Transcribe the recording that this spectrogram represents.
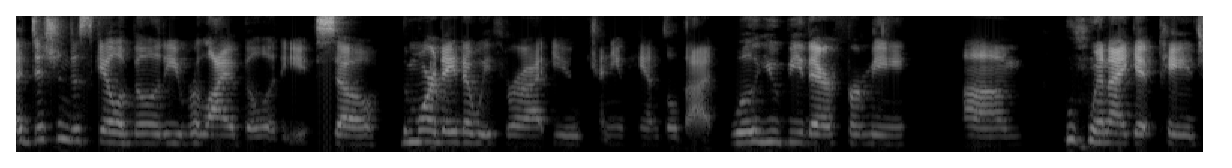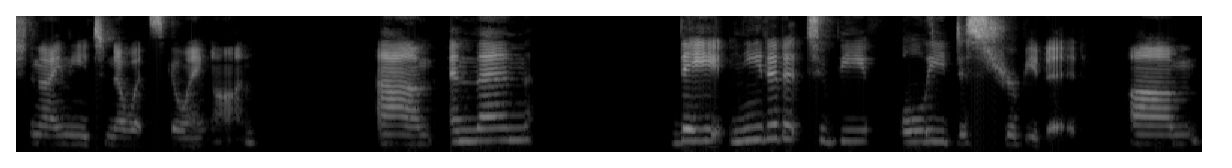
addition to scalability, reliability. So the more data we throw at you, can you handle that? Will you be there for me um, when I get paged and I need to know what's going on? Um, and then they needed it to be fully distributed. Um,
